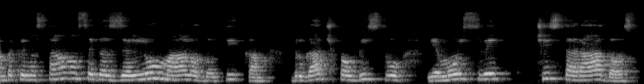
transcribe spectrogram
ampak enostavno se ga zelo malo dotikam. Drugače pa v bistvu je moj svet čista radost,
